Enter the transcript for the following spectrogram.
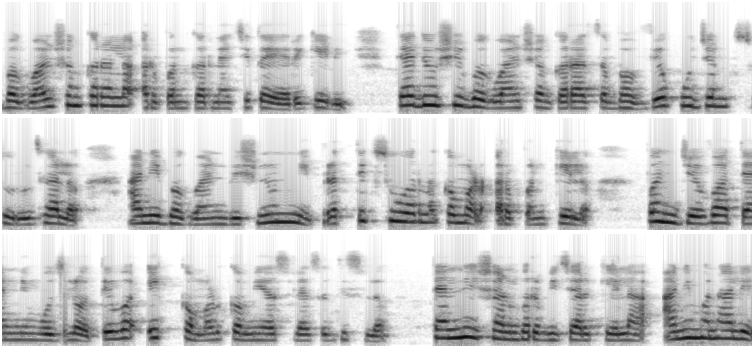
भगवान शंकराला अर्पण करण्याची तयारी केली. त्या दिवशी भगवान शंकराचं भव्य पूजन सुरू झालं आणि भगवान विष्णूंनी प्रत्येक सुवर्ण कमळ अर्पण केलं. पण जेव्हा त्यांनी मोजलं तेव्हा एक कमळ कमी असल्याचं दिसलं. त्यांनी क्षणभर विचार केला आणि म्हणाले,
